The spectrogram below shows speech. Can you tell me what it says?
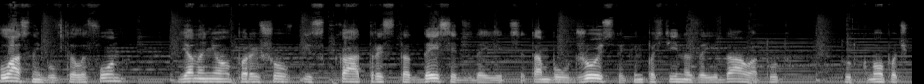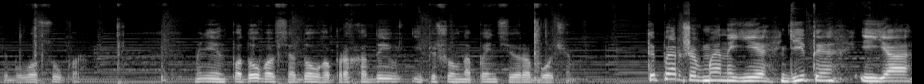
Класний був телефон. Я на нього перейшов із К310, здається. Там був джойстик, він постійно заїдав, а тут, тут кнопочки було супер. Мені він подобався, довго проходив і пішов на пенсію робочим. Тепер же в мене є діти, і я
